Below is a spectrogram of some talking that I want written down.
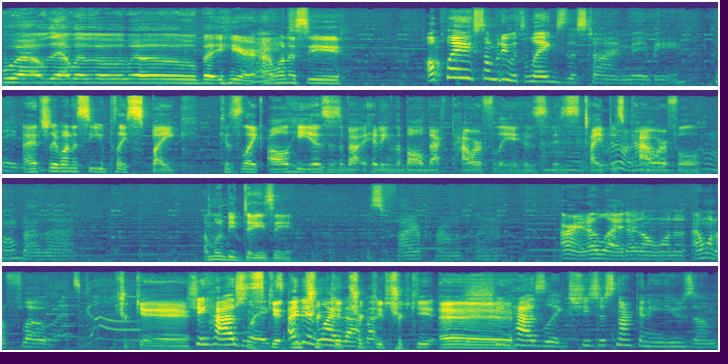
Whoa, whoa, whoa, whoa. But here, I want to see. I'll play somebody with legs this time, maybe. Maybe. I actually want to see you play Spike, because like all he is is about hitting the ball back powerfully. His his uh, type is know. powerful. I don't know about that. I'm gonna be Daisy. This fire piranha plant. All right, I lied. I don't want to. I want to float. Tricky. She has She's legs. I didn't tricky, lie that tricky, much. tricky. Hey. She has legs. She's just not gonna use them.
